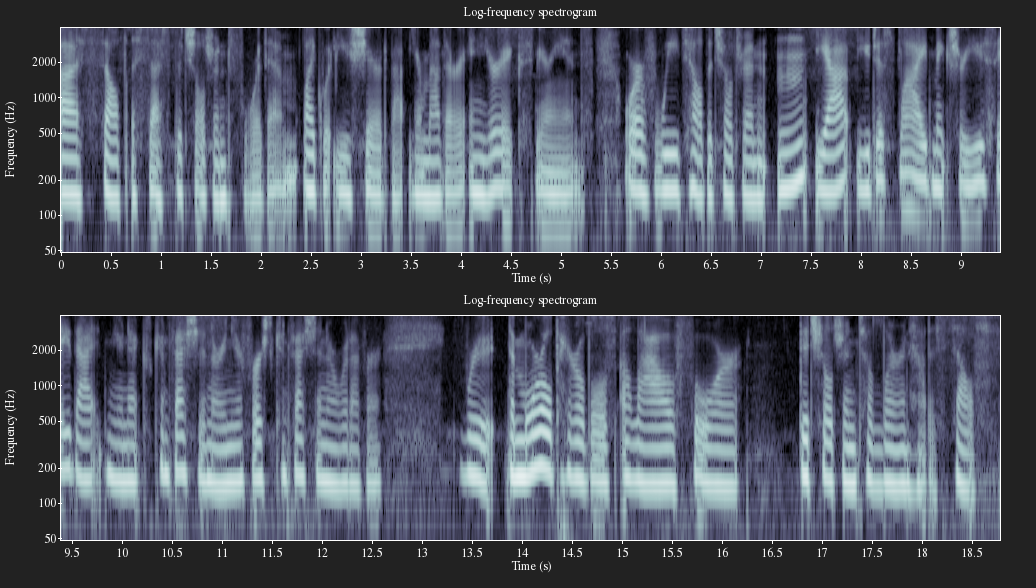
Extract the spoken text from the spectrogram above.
us self assess the children for them, like what you shared about your mother and your experience. Or if we tell the children, mm, Yeah, you just lied, make sure you say that in your next confession or in your first confession or whatever where the moral parables allow for the children to learn how to self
